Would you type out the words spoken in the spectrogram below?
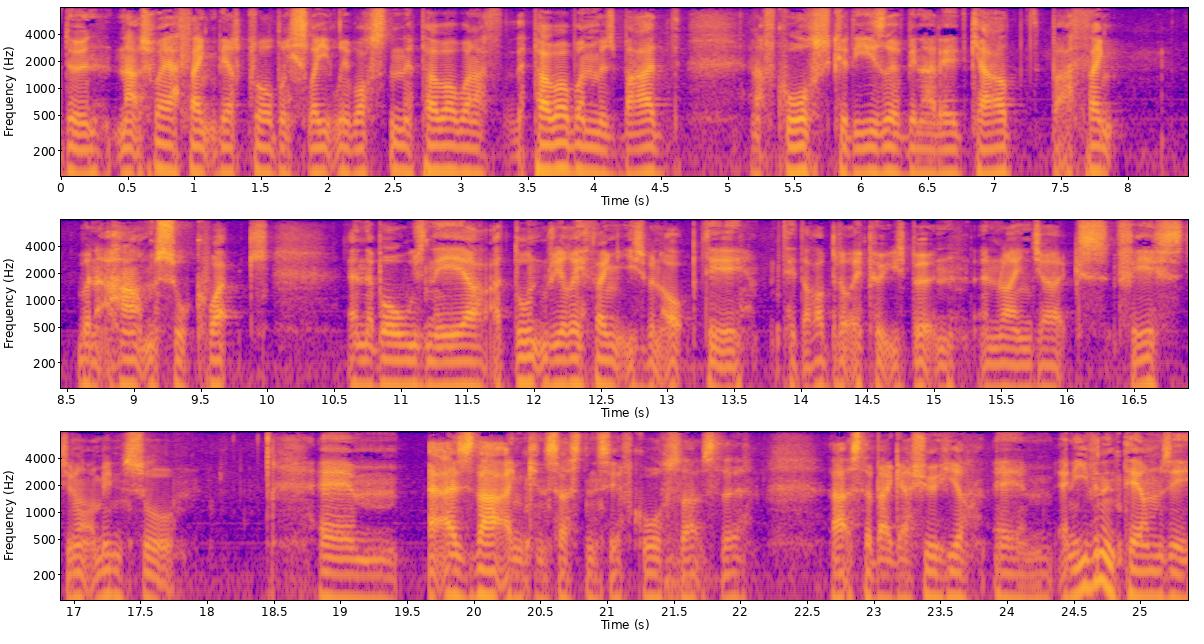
doing, and that's why I think they're probably slightly worse than the power one. Th- the power one was bad, and of course could easily have been a red card. But I think when it happens so quick and the ball's in the air, I don't really think he's been up to to deliberately put his boot in, in Ryan Jack's face. Do you know what I mean? So um, is that inconsistency, of course. That's the that's the big issue here. Um, and even in terms of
